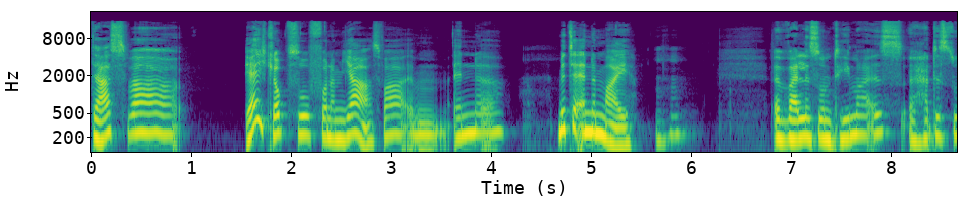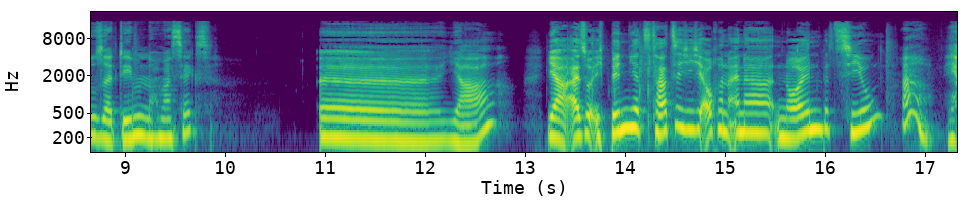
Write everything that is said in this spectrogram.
Das war, ja, ich glaube so vor einem Jahr. Es war im Ende, Mitte, Ende Mai. Äh, Weil es so ein Thema ist, äh, hattest du seitdem nochmal Sex? Äh, ja. Ja, also ich bin jetzt tatsächlich auch in einer neuen Beziehung. Ah. Ja.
